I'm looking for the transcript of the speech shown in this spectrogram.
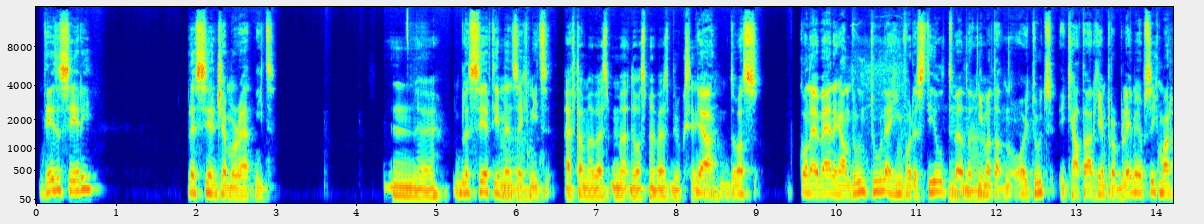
deze serie, blesseert Jamorant niet. Nee. Blesseert die mens echt niet. Hij heeft dat met West, dat was met Westbrook, zeker? Ja, er was, kon hij weinig aan doen toen. Hij ging voor de steal, terwijl dat Ja. niemand dat ooit doet. Ik had daar geen probleem mee op zich, maar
